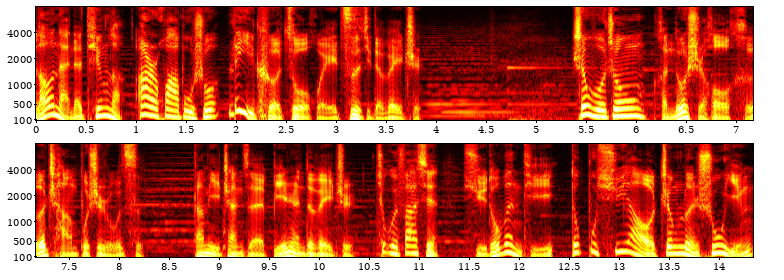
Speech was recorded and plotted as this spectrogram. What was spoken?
老奶奶听了，二话不说，立刻坐回自己的位置。生活中很多时候何尝不是如此？当你站在别人的位置，就会发现许多问题都不需要争论输赢，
